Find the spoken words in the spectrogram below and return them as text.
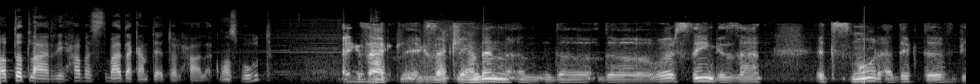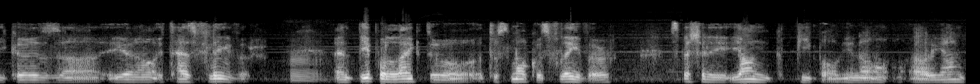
ما بتطلع الريحة بس بعدك عم تقتل حالك مزبوط Exactly, exactly. And then the the worst thing is that it's more addictive because uh, you know it has flavor, hmm. and people like to to smoke with flavor, especially young people. You know, our young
